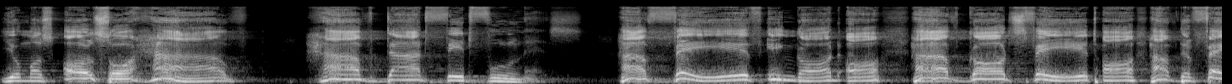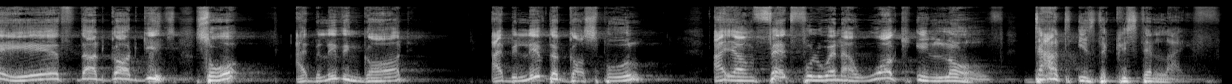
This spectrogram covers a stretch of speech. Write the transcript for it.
you must also have, have that faithfulness. Have faith in God or have God's faith or have the faith that God gives. So, I believe in God. I believe the gospel. I am faithful when I walk in love. That is the Christian life.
